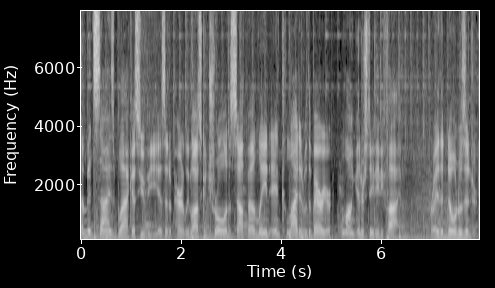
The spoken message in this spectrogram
A mid-sized black SUV as it apparently lost control in a southbound lane and collided with a barrier along Interstate 85. Pray that no one was injured.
